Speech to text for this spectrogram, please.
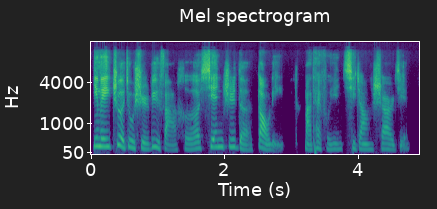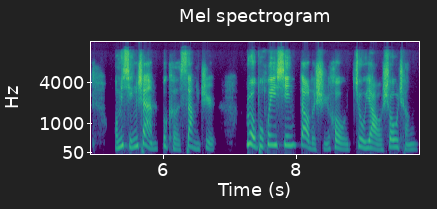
因为这就是律法和先知的道理。马太福音七章十二节，我们行善不可丧志，若不灰心，到了时候就要收成。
